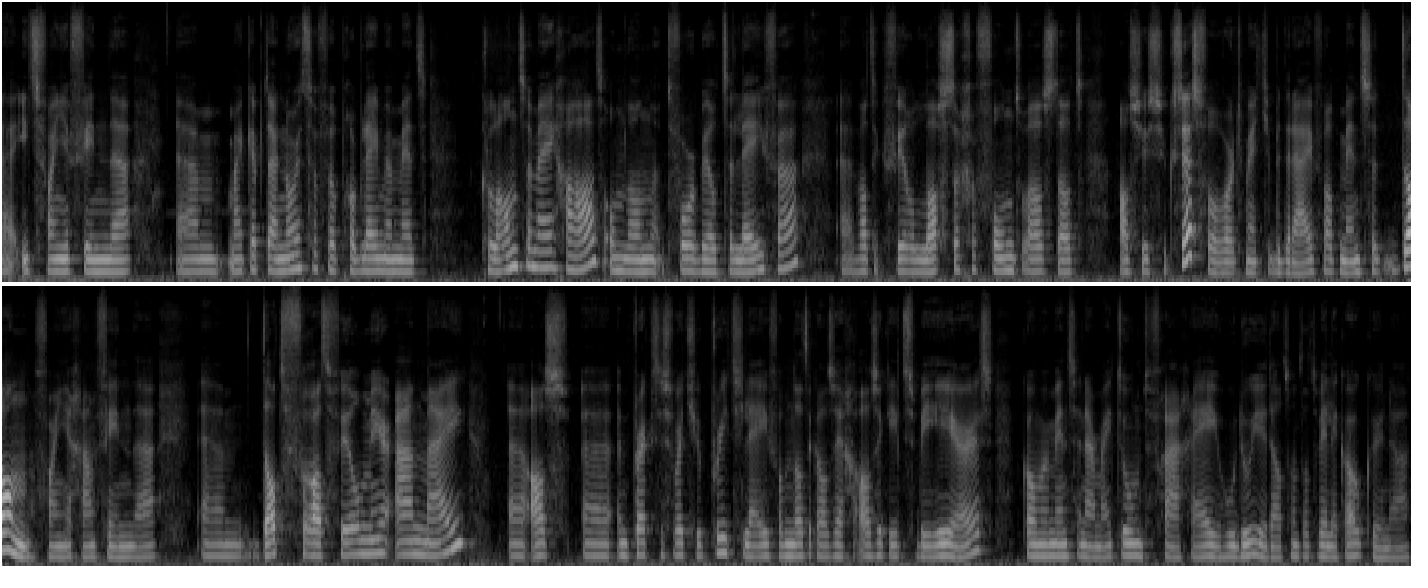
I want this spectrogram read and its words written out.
uh, iets van je vinden. Um, maar ik heb daar nooit zoveel problemen met klanten mee gehad om dan het voorbeeld te leven. Uh, wat ik veel lastiger vond was dat als je succesvol wordt met je bedrijf, wat mensen dan van je gaan vinden. Um, dat vrat veel meer aan mij uh, als een practice what you preach leven. Omdat ik al zeg, als ik iets beheers, komen mensen naar mij toe om te vragen: hey, hoe doe je dat? Want dat wil ik ook kunnen.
